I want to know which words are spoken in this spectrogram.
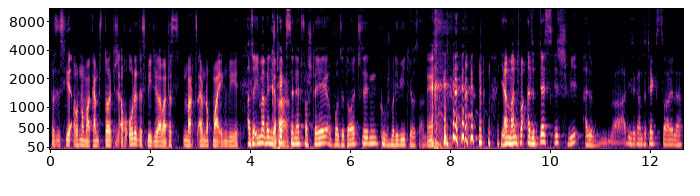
das ist hier auch nochmal ganz deutlich, auch ohne das Video, aber das macht es einem nochmal irgendwie. Also immer wenn ich gewahr. Texte nicht verstehe, obwohl sie deutsch sind, gucke ich mir die Videos an. Ja, ja manchmal, also das ist schwierig, also oh, diese ganze Textzeile,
